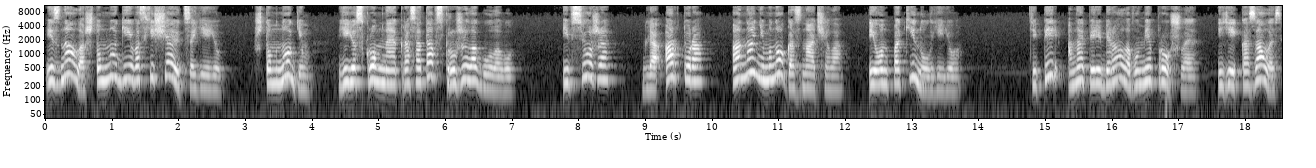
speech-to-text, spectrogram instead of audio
и знала, что многие восхищаются ею, что многим ее скромная красота вскружила голову. И все же для Артура она немного значила – и он покинул ее. Теперь она перебирала в уме прошлое, и ей казалось,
